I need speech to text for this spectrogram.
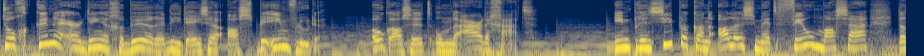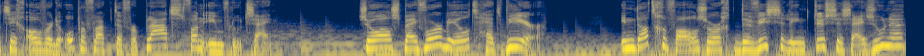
Toch kunnen er dingen gebeuren die deze as beïnvloeden, ook als het om de aarde gaat. In principe kan alles met veel massa dat zich over de oppervlakte verplaatst van invloed zijn. Zoals bijvoorbeeld het weer. In dat geval zorgt de wisseling tussen seizoenen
